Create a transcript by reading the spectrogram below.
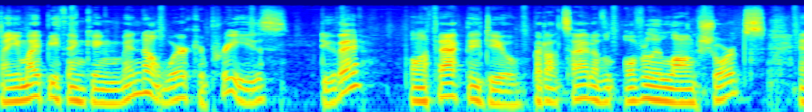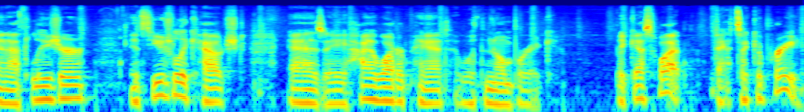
Now you might be thinking, men don't wear capris, do they? Well, in fact, they do, but outside of overly long shorts and athleisure, it's usually couched as a high water pant with no break. But guess what? That's a capri.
